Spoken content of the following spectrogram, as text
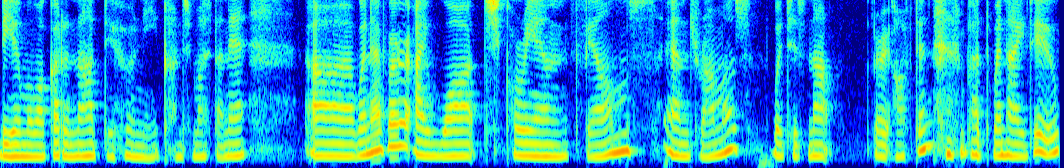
理由もわかるなっていうふうに感じましたね。Uh, whenever I watch Korean films and dramas, which is not very often, but when I do,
